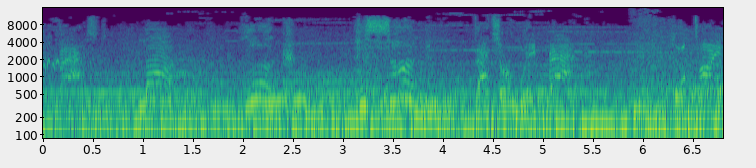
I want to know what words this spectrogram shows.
And fast! Matt, look! The sun! That's our way back! Hold tight!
